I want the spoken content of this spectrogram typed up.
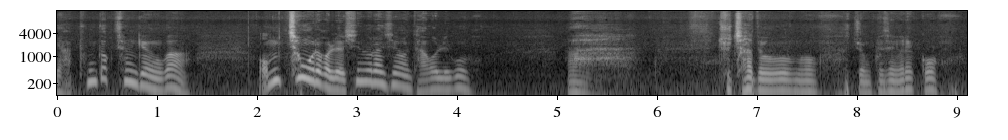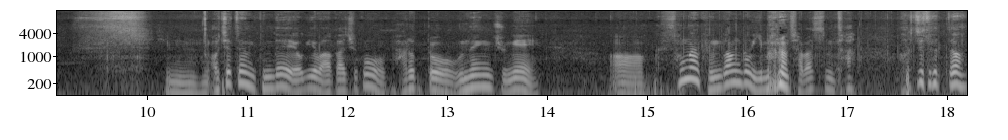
야, 풍덕천 경우가 엄청 오래 걸려요. 신호란 시간은 다 걸리고. 아, 주차도 뭐 좀 고생을 했고, 음, 어쨌든 근데 여기 와가지고 바로 또 운행 중에 어, 성남 금강동 2만원 잡았습니다. 어찌됐든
